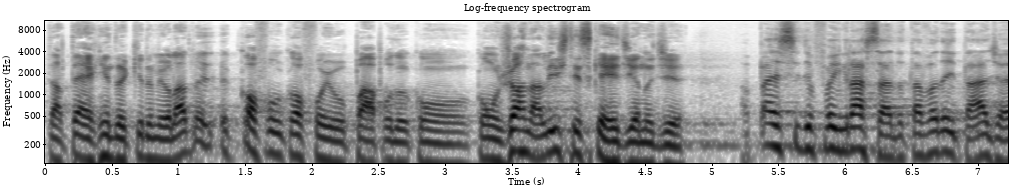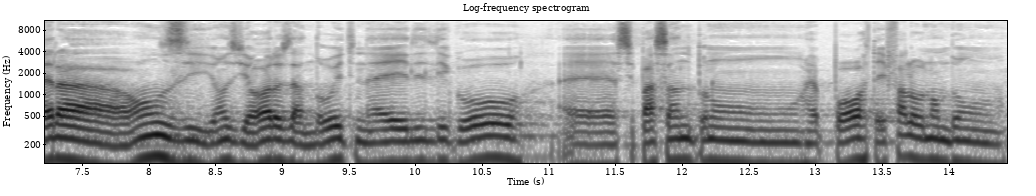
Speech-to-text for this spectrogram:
tá até rindo aqui do meu lado. Mas qual foi, qual foi o papo do, com, com o jornalista esquerdinha no dia? Rapaz, esse dia foi engraçado. Eu tava deitado, já era 11, 11 horas da noite, né? Ele ligou, é, se passando por um repórter, e falou o nome de, um,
